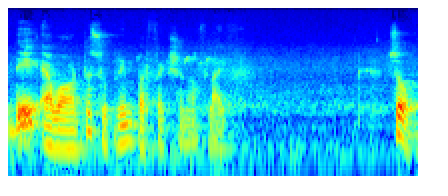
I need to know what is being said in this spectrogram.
they award the supreme perfection of life. So,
